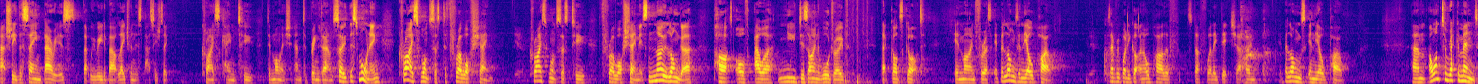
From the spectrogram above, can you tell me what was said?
Actually, the same barriers that we read about later in this passage that Christ came to demolish and to bring down. So this morning, Christ wants us to throw off shame. Christ wants us to throw off shame. It's no longer part of our new designer wardrobe that God's got in mind for us. It belongs in the old pile. Has everybody got an old pile of stuff where they ditch at home? It belongs in the old pile. Um, I want to recommend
